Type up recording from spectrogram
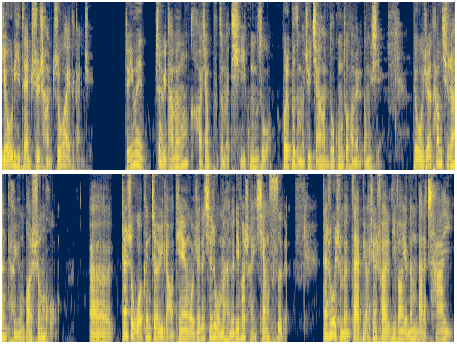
游离在职场之外的感觉。对，因为郑宇他们好像不怎么提工作，或者不怎么去讲很多工作方面的东西。对我觉得他们其实还很拥抱生活。呃，但是我跟振宇聊天，我觉得其实我们很多地方是很相似的，但是为什么在表现出来的地方有那么大的差异？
